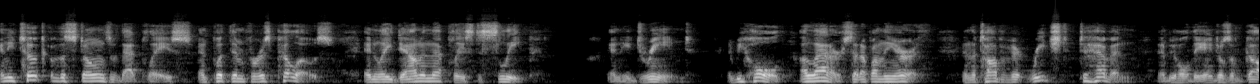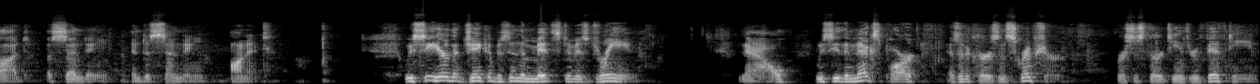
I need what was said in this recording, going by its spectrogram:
And he took of the stones of that place and put them for his pillows, and lay down in that place to sleep. And he dreamed, and behold, a ladder set up on the earth, and the top of it reached to heaven, and behold, the angels of God ascending and descending on it. We see here that Jacob is in the midst of his dream. Now, we see the next part as it occurs in Scripture, verses 13 through 15.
